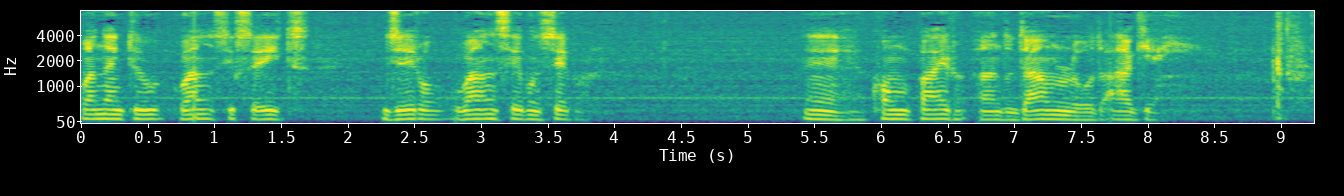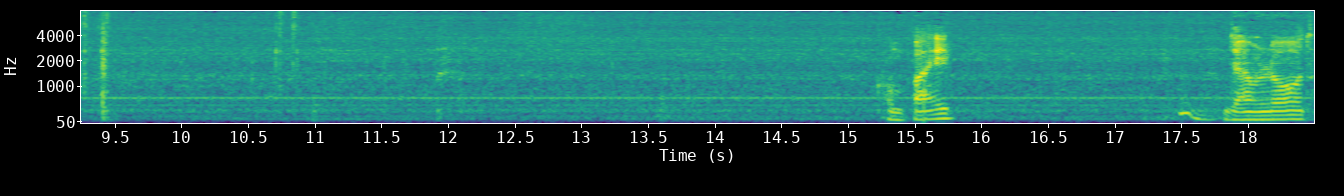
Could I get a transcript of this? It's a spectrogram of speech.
192.168.0.177 uh, compile and download again compile download.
